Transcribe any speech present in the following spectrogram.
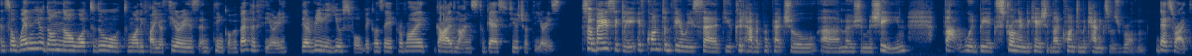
And so when you don't know what to do to modify your theories and think of a better theory, they're really useful because they provide guidelines to guess future theories. So basically, if quantum theory said you could have a perpetual uh, motion machine, that would be a strong indication that quantum mechanics was wrong. That's right.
